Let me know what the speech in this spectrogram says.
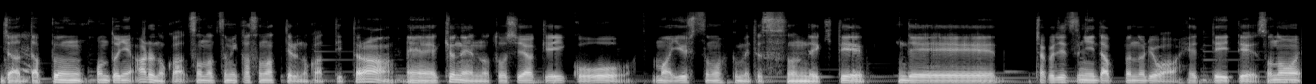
じゃあ脱粉本当にあるのか、そんな積み重なってるのかって言ったら、えー去年の年明け以降、まあ輸出も含めて進んできて、で、着実に脱粉の量は減っていて、その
